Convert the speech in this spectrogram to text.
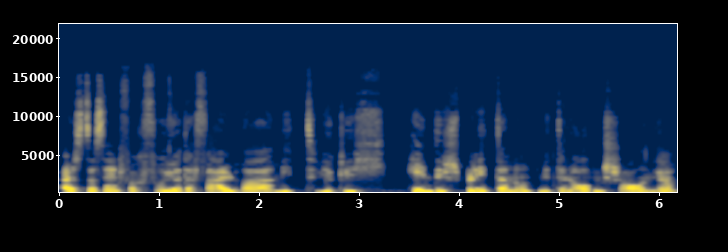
als das einfach früher der Fall war mit wirklich händisch blättern und mit den Augen schauen, ja.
